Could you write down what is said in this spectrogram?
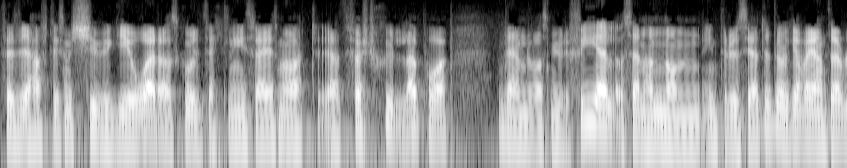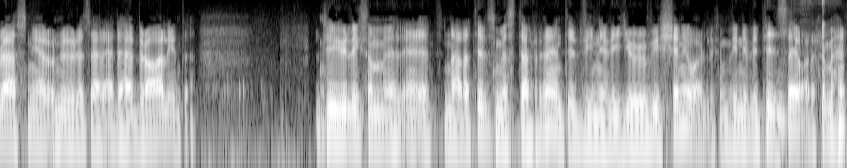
För att vi har haft liksom 20 år av skolutveckling i Sverige som har varit att först skylla på vem det var som gjorde fel och sen har någon introducerat lite olika varianter av lösningar och nu är det så här, är det här bra eller inte? Det är ju liksom ett, ett narrativ som är större än typ vinner vi Eurovision i år, liksom, vinner vi PISA i år.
